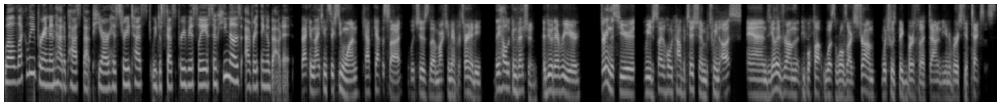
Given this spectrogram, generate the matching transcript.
Well, luckily, Brandon had to pass that PR history test we discussed previously, so he knows everything about it. Back in 1961, Kappa Kappa Psi, which is the marching band fraternity, they held a convention. They do it every year. During this year, we decided to hold a competition between us and the other drum that people thought was the world's largest drum, which was Big Bertha down at the University of Texas.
